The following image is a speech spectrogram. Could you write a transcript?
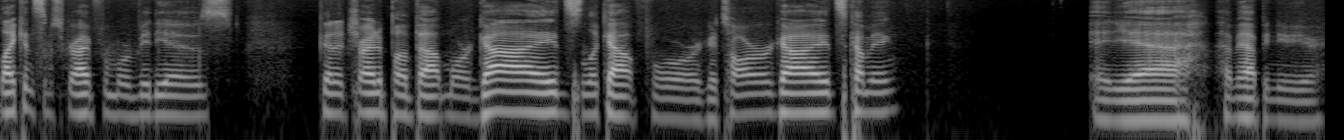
like and subscribe for more videos. Gonna try to pump out more guides. Look out for guitar guides coming. And yeah, have a happy new year.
